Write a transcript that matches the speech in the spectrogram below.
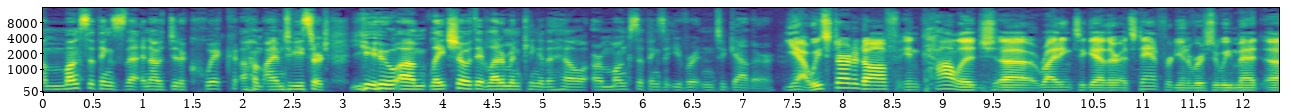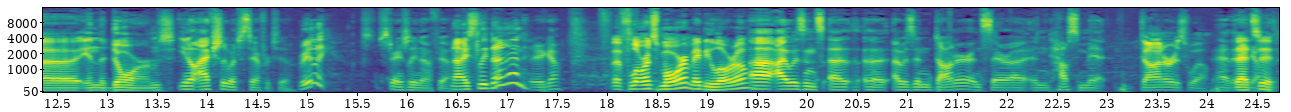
amongst the things that, and I did a quick um, IMDb search. You, um, Late Show with Dave Letterman, King of the Hill, are amongst the things that you've written together. Yeah, we started off in college uh, writing together at Stanford University. We met uh, in the dorms. You know, I actually went to Stanford too. Really? Strangely enough, yeah. Nicely done. There you go. Uh, Florence Moore, maybe Lauro. Uh, I was in uh, uh, I was in Donner and Serra and House Mitt. donner as well Yeah, there That's you it.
